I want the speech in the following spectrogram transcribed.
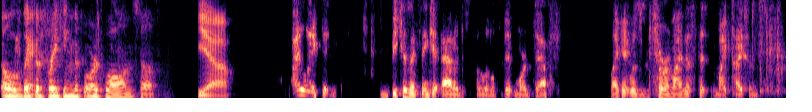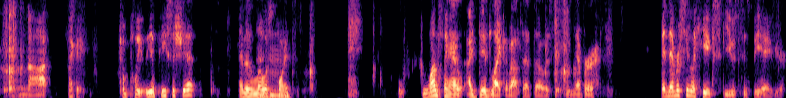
Oh, like the breaking the fourth wall and stuff. "Yeah, I liked it because I think it added a little bit more depth. Like it was to remind us that Mike Tyson's not like a, completely a piece of shit at his lowest Mhm. points. One thing I, I did like about that though is that he never it never seemed like he excused his behavior.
